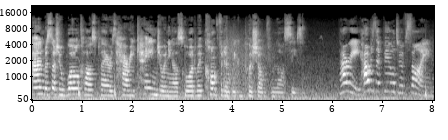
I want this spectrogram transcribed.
And with such a world class player as Harry Kane joining our squad, we're confident we can push on from last season. Harry, how does it feel to have signed?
